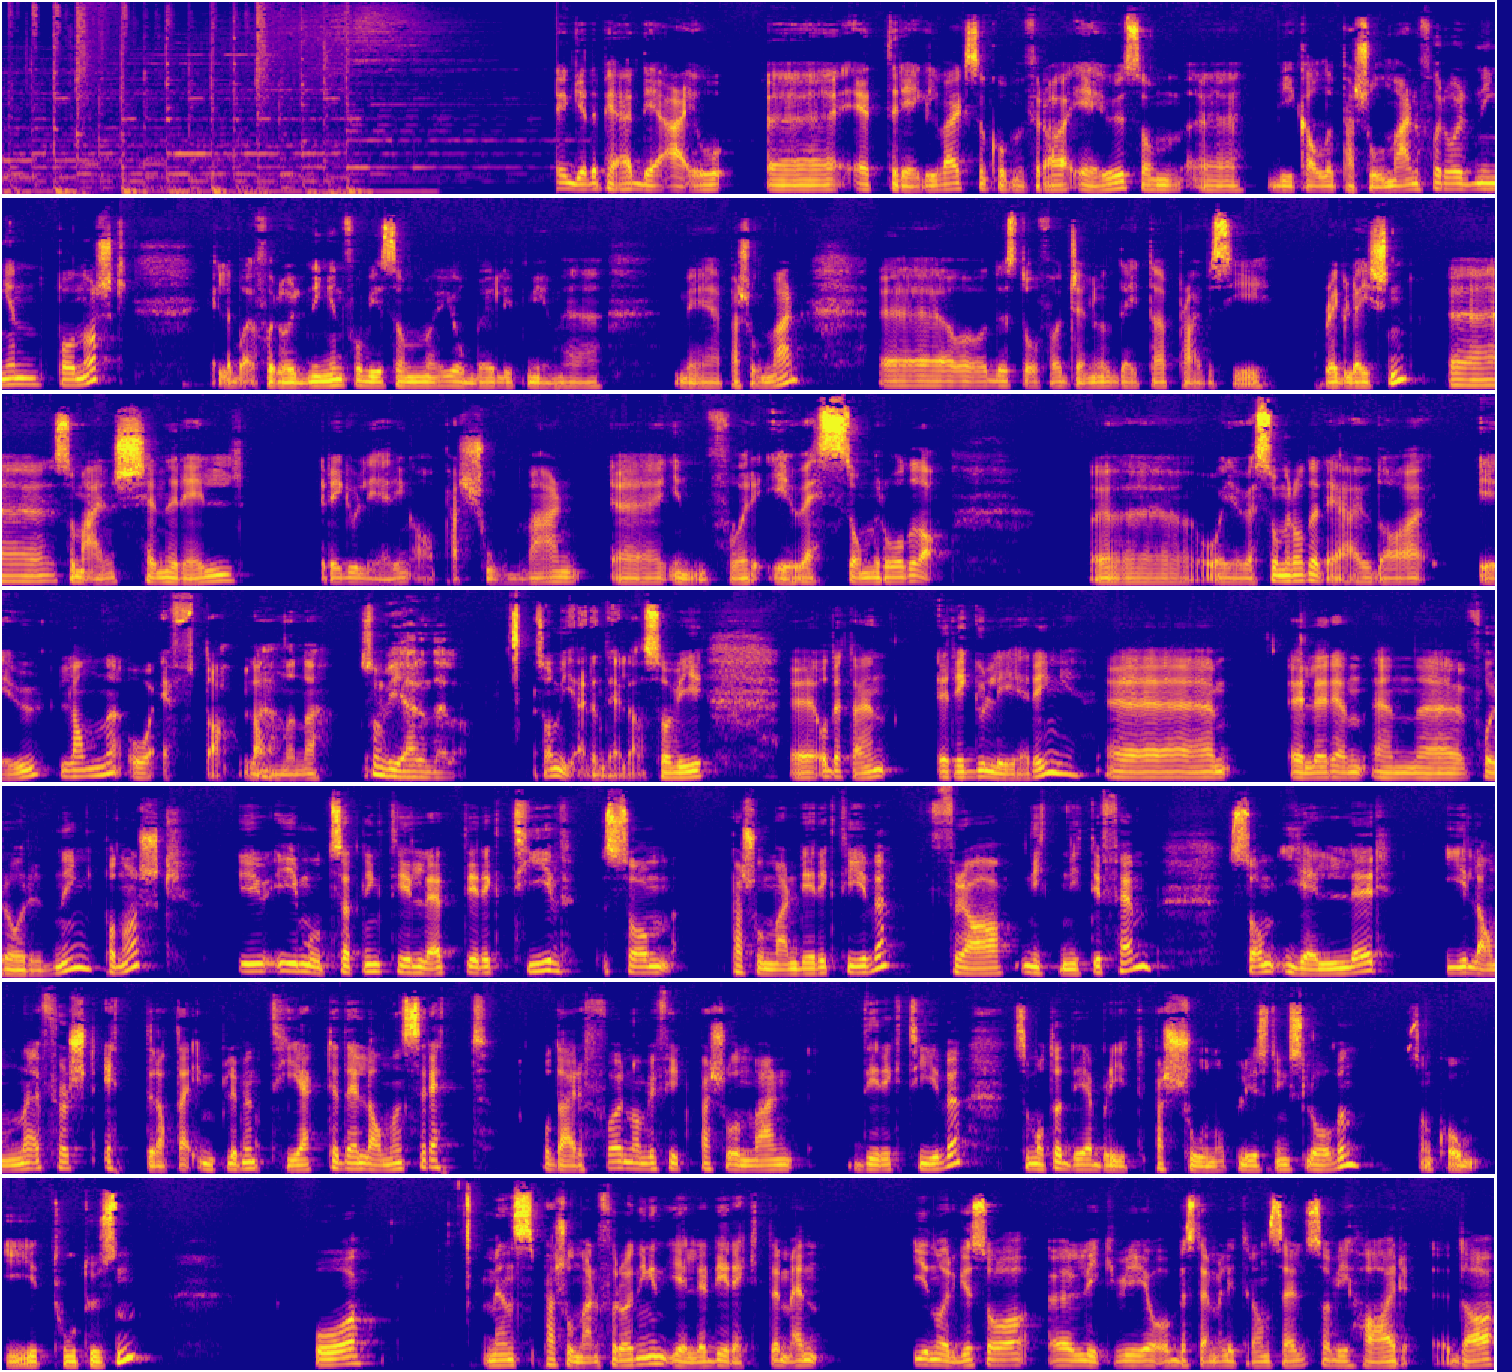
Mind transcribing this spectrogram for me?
GDPR det er jo eh, et regelverk som kommer fra EU som eh, vi kaller personvernforordningen på norsk. Eller bare forordningen for vi som jobber litt mye med, med personvern. Eh, og det står for General Data Privacy Regulation, som er en generell regulering av personvern innenfor EØS-området. Og EØS-området det er jo da EU-landene og EFTA-landene. Ja, som vi er en del av som vi er en del av. Vi, eh, og dette er en regulering, eh, eller en, en eh, forordning på norsk, i, i, motsetning til et direktiv som personverndirektivet fra 1995, som gjelder i landet først etter at det er implementert til det landets rett. Og derfor, når vi fikk personverndirektivet, så måtte det bli til personopplysningsloven, som kom i 2000. Og mens personvernforordningen gjelder direkte. Men i Norge så eh, liker vi å bestemme litt selv, så vi har da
